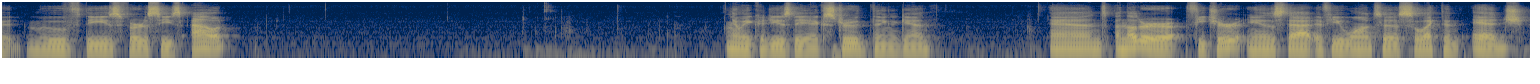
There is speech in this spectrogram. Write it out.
Could move these vertices out. And we could use the extrude thing again. And another feature is that if you want to select an edge,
